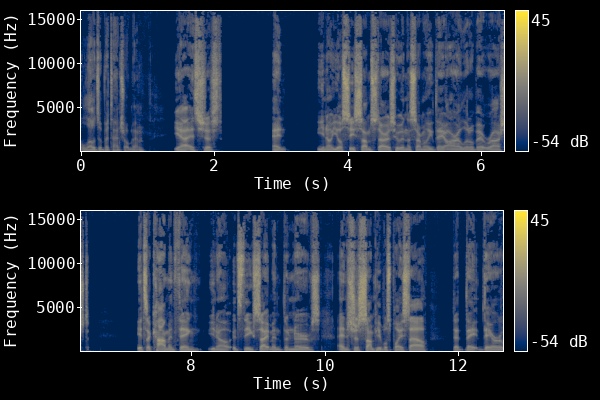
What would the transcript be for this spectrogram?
loads of potential, man. Yeah, it's just, and you know, you'll see some stars who in the summer league they are a little bit rushed. It's a common thing, you know. It's the excitement, the nerves, and it's just some people's play style that they they are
